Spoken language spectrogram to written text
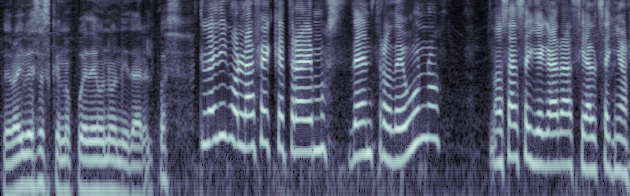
pero hay veces que no puede uno ni dar el paso. Le digo, la fe que traemos dentro de uno nos hace llegar hacia el Señor.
